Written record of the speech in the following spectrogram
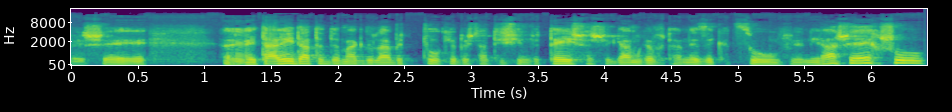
וש... הייתה רעידת אדמה גדולה בטורקיה בשנת 99, שגם גבתה נזק עצום, ונראה שאיכשהו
